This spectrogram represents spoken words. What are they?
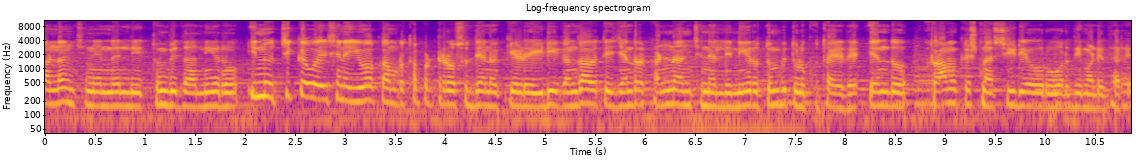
ಕಣ್ಣಂಚಿನಲ್ಲಿ ತುಂಬಿದ ನೀರು ಇನ್ನು ಚಿಕ್ಕ ವಯಸ್ಸಿನ ಯುವಕ ಮೃತಪಟ್ಟಿರುವ ಸುದ್ದಿಯನ್ನು ಕೇಳಿ ಇಡೀ ಗಂಗಾವತಿ ಜನರ ಕಣ್ಣ ಅಂಚಿನಲ್ಲಿ ನೀರು ತುಂಬಿ ತುಳುಕುತ್ತಾ ಇದೆ ಎಂದು ರಾಮಕೃಷ್ಣ ಸಿಡಿ ಅವರು ವರದಿ ಮಾಡಿದ್ದಾರೆ.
